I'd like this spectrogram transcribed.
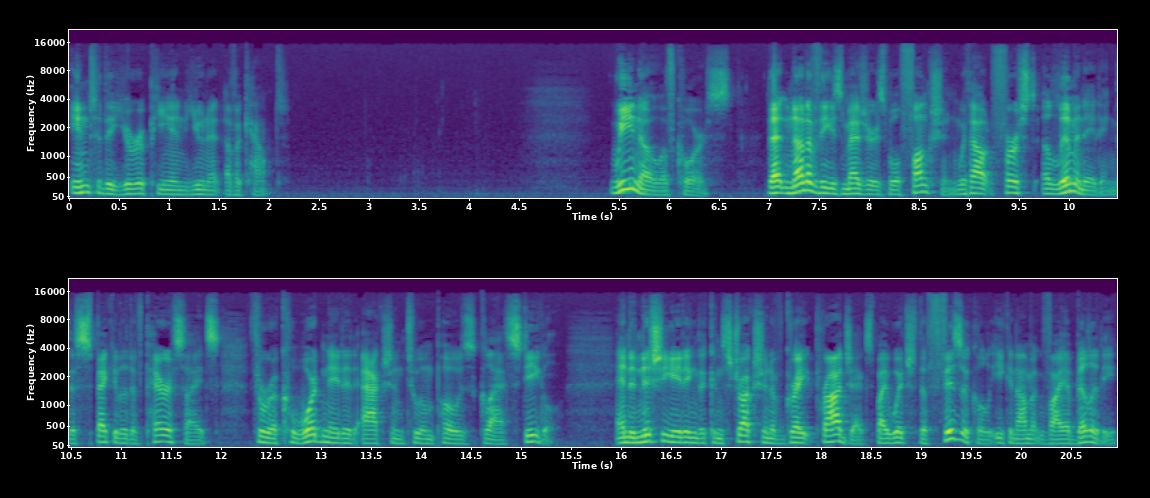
into the European unit of account. We know, of course, that none of these measures will function without first eliminating the speculative parasites through a coordinated action to impose Glass-Steagall, and initiating the construction of great projects by which the physical economic viability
